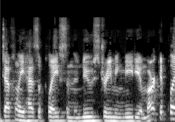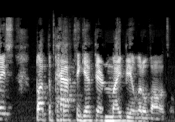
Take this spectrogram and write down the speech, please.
definitely has a place in the new streaming media marketplace, but the path to get there might be a little volatile.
